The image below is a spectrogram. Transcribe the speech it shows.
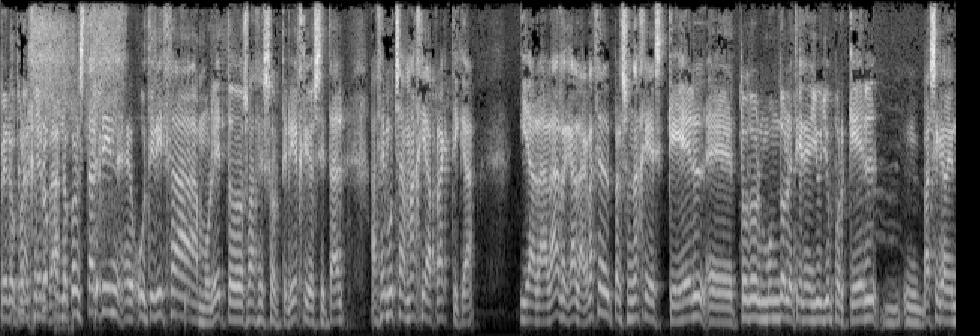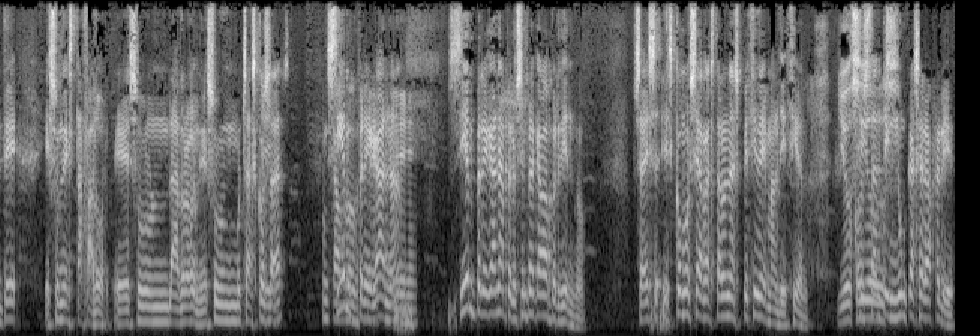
Pero, por ejemplo, cuando Constantine eh, utiliza amuletos o hace sortilegios y tal, hace mucha magia práctica. Y a la larga, la gracia del personaje es que él, eh, todo el mundo le tiene yuyu porque él mm, básicamente es un estafador, es un ladrón, es un muchas cosas. Un siempre gana, eh. siempre gana, pero siempre acaba perdiendo. O sea, es, es como si arrastrara una especie de maldición. Yo si os- nunca será feliz.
